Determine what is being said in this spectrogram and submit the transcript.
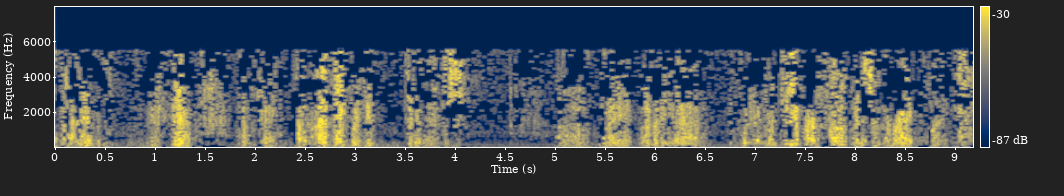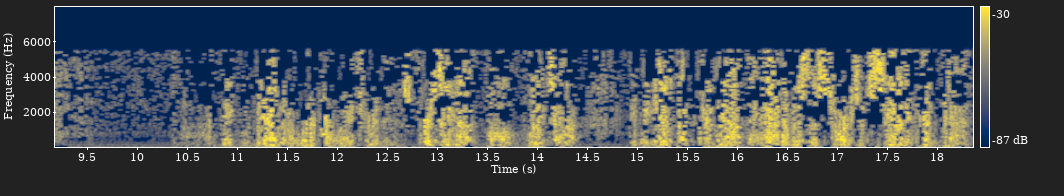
Okay, okay. I think we can do this. Uh, let me, let me, uh, if we keep our focus in the right place, uh, I think we'll be able to work our way through this. First thing that Paul points out he begins by pointing out that Adam is of sin and death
